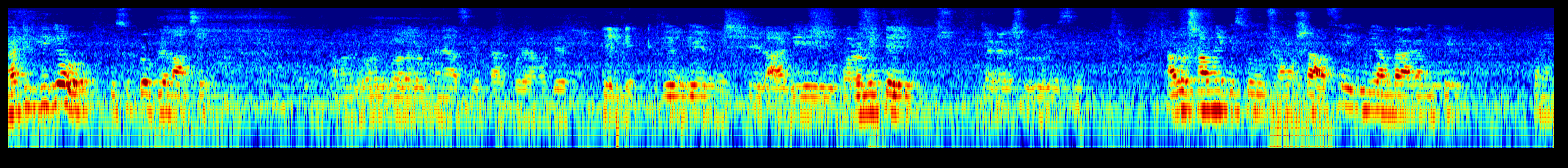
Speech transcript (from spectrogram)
ভাটির দিকেও কিছু প্রবলেম আছে। আমাদের ভরতগোয়ালার ওখানে আছে তারপরে আমাদের রেলগেট রেলগেটের আগে কলোনিতে জায়গাটা শুরু হয়েছে। আরও সামনে কিছু সমস্যা আছে এগুলি আমরা আগামীতে খনন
